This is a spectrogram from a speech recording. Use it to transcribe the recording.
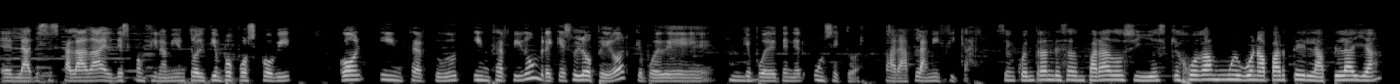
eh, la desescalada, el desconfinamiento, el tiempo post-COVID con incertidumbre, que es lo peor que puede, que puede tener un sector para planificar. Se encuentran desamparados y es que juega muy buena parte la playa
